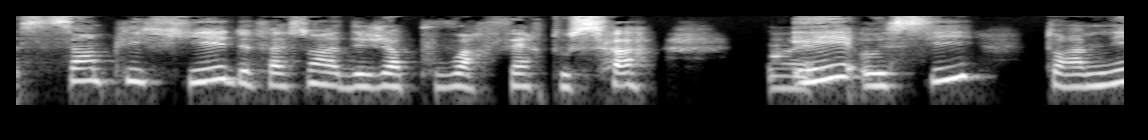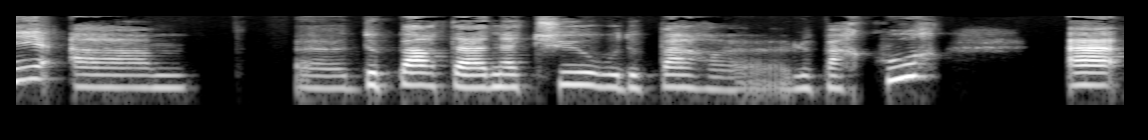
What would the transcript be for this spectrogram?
simplifier de façon à déjà pouvoir faire tout ça et aussi t'ont amené à, euh, de par ta nature ou de par euh, le parcours, à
